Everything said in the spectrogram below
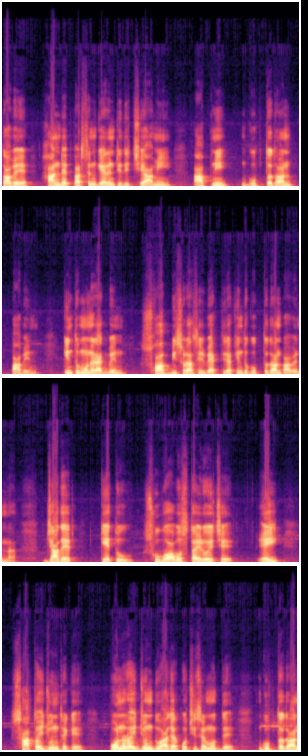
তবে হান্ড্রেড পারসেন্ট গ্যারেন্টি দিচ্ছি আমি, আপনি গুপ্তধন পাবেন। কিন্তু মনে রাখবেন সব বিশ্বরাশির ব্যক্তিরা কিন্তু গুপ্তধন পাবেন না। যাদের কেতু শুভ অবস্থায় রয়েছে, এই সাতই জুন থেকে পনেরোই জুন দু হাজার পঁচিশের মধ্যে গুপ্তধন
